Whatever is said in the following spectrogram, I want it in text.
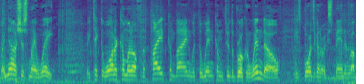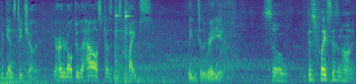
Right now, it's just my weight. We take the water coming off of the pipe combined with the wind coming through the broken window, these boards are going to expand and rub against each other. You heard it all through the house because of these pipes leading to the radiator. So, this place isn't haunted.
